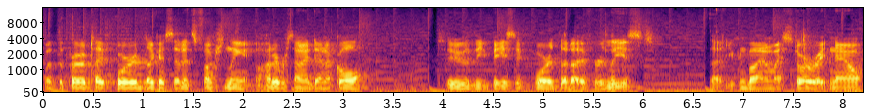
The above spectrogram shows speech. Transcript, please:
With the prototype board, like I said, it's functionally 100% identical to the basic board that I've released that you can buy on my store right now.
